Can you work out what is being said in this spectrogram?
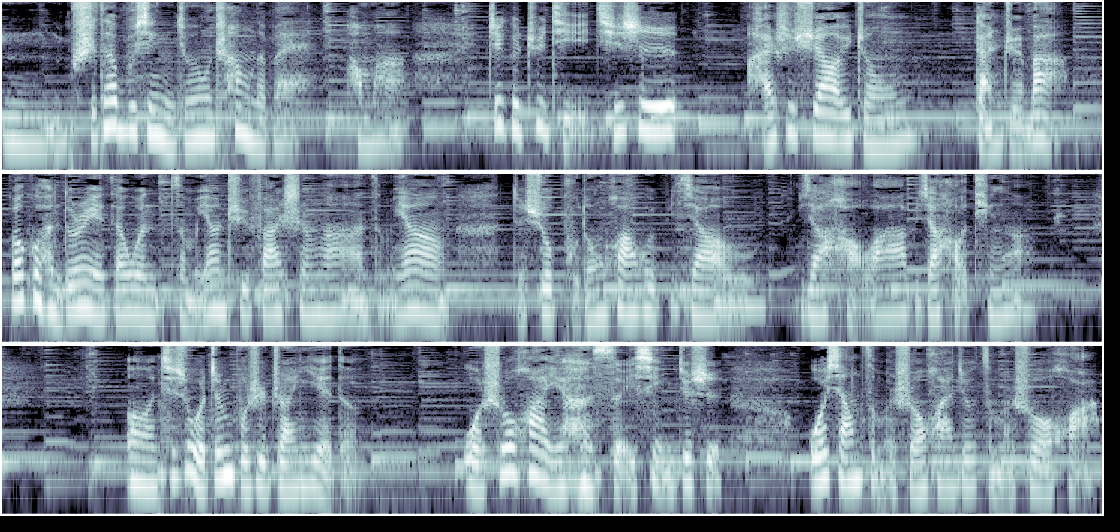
嗯，实在不行你就用唱的呗，好吗？这个具体其实还是需要一种感觉吧，包括很多人也在问怎么样去发声啊，怎么样的说普通话会比较比较好啊，比较好听啊。嗯，其实我真不是专业的，我说话也很随性，就是我想怎么说话就怎么说话，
